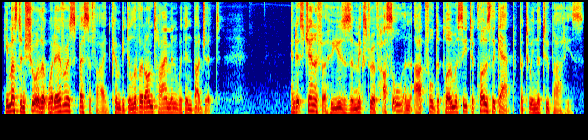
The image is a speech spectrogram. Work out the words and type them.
He must ensure that whatever is specified can be delivered on time and within budget and it's Jennifer who uses a mixture of hustle and artful diplomacy to close the gap between the two parties.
